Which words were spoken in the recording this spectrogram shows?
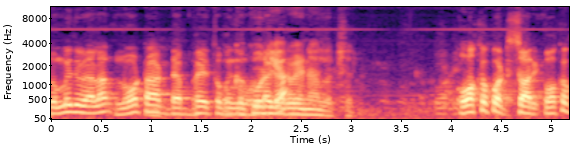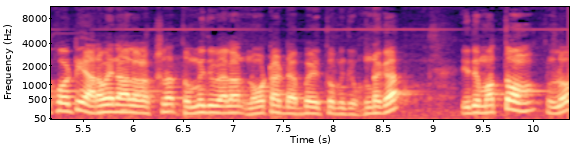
తొమ్మిది వేల నూట డెబ్బై తొమ్మిది అరవై నాలుగు లక్షలు. ఒక కోటి సారీ ఒక కోటి అరవై నాలుగు లక్షల తొమ్మిది వేల నూట డెబ్బై తొమ్మిది ఉండగా ఇది మొత్తంలో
